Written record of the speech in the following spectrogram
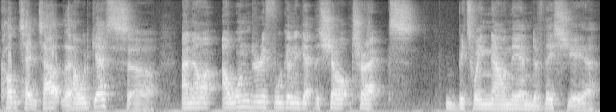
content out there. I would guess so. And I, I wonder if we're going to get the short treks between now and the end of this year.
